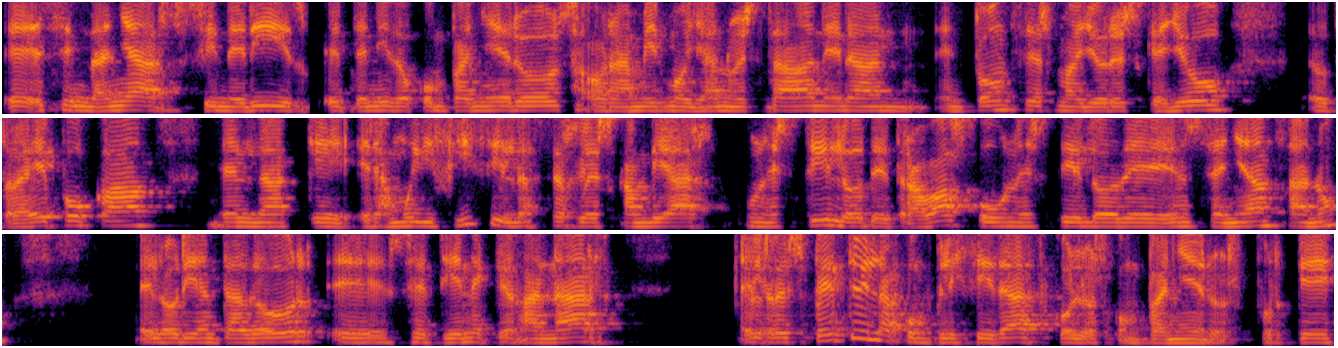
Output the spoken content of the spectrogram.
Eh, sin dañar, sin herir. He tenido compañeros, ahora mismo ya no están, eran entonces mayores que yo, otra época en la que era muy difícil hacerles cambiar un estilo de trabajo, un estilo de enseñanza. ¿no? El orientador eh, se tiene que ganar el respeto y la complicidad con los compañeros, porque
